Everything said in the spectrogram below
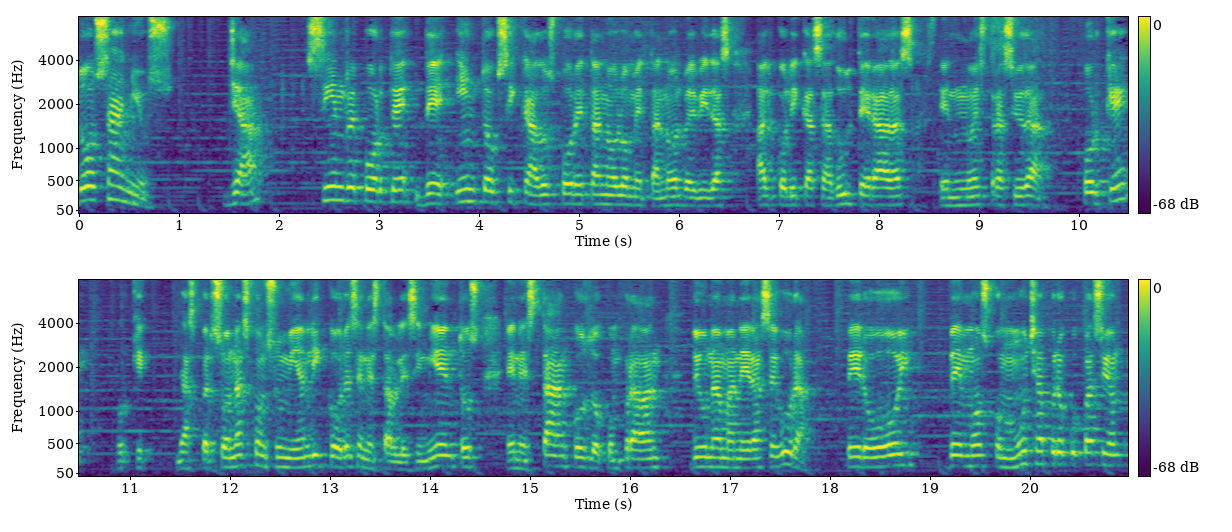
dos años ya sin reporte de intoxicados por etanol o metanol, bebidas alcohólicas adulteradas en nuestra ciudad. ¿Por qué? Porque las personas consumían licores en establecimientos, en estancos, lo compraban de una manera segura. Pero hoy vemos con mucha preocupación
